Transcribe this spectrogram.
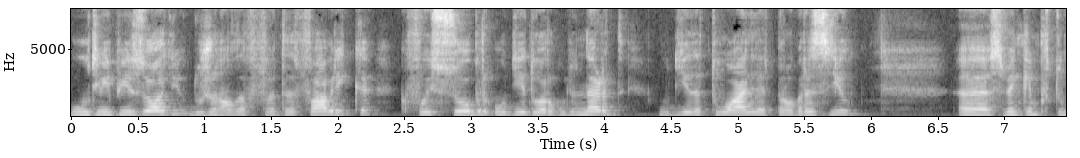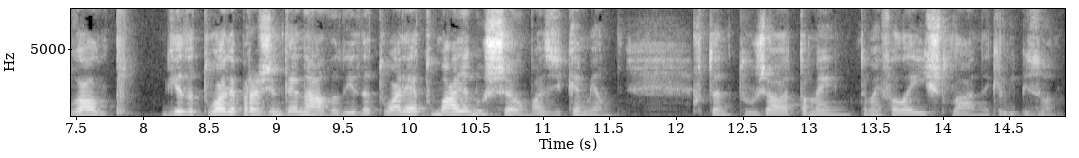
o último episódio do Jornal da, da Fábrica, que foi sobre o Dia do Orgulho Nerd, o Dia da Toalha para o Brasil. Uh, se bem que em Portugal, Dia da Toalha para a gente é nada, o Dia da Toalha é a toalha no chão, basicamente. Portanto, já também, também falei isto lá naquele episódio.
